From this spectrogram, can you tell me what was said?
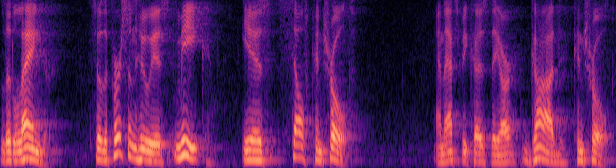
little anger. So the person who is meek is self controlled, and that's because they are God controlled.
